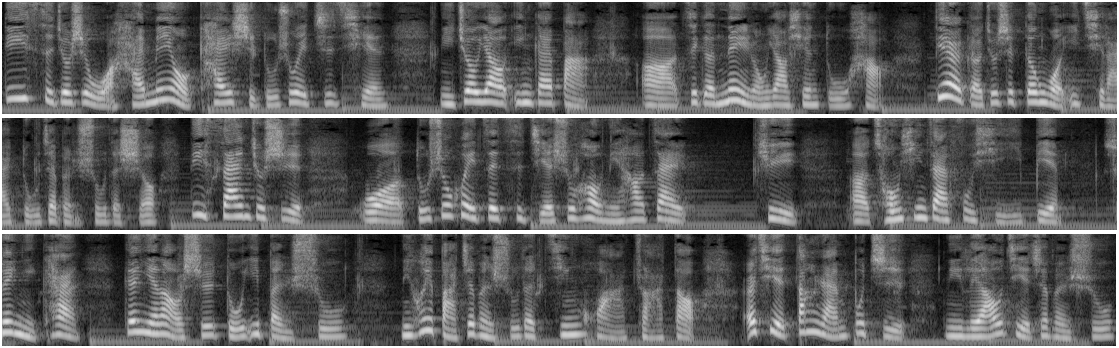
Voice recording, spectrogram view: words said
第一次就是我还没有开始读书会之前，你就要应该把呃这个内容要先读好。第二个就是跟我一起来读这本书的时候，第三就是。我读书会这次结束后，你还要再去呃重新再复习一遍。所以你看，跟严老师读一本书，你会把这本书的精华抓到。而且当然不止你了解这本书，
